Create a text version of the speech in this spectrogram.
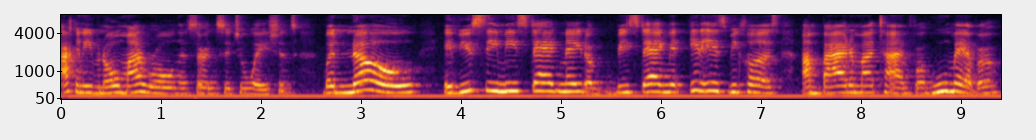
I can even own my role in certain situations. But no, if you see me stagnate or be stagnant, it is because I'm biding my time for whomever,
